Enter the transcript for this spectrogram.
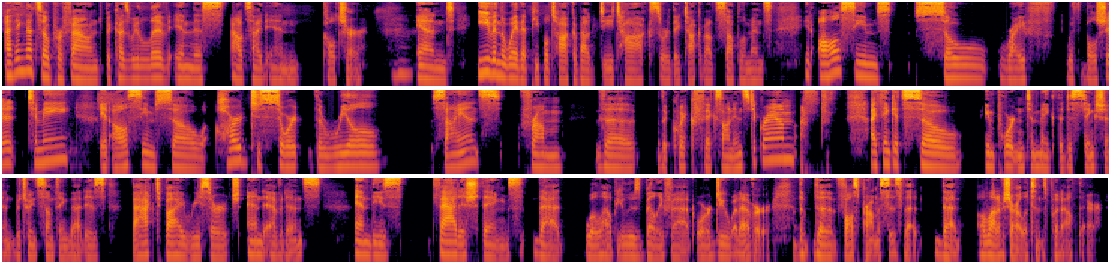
I think that's so profound because we live in this outside in culture. Mhm. And even the way that people talk about detox or they talk about supplements, it all seems so rife with bullshit to me. It all seems so hard to sort the real science from the the quick fix on Instagram. I think it's so important to make the distinction between something that is backed by research and evidence and these faddish things that will help you lose belly fat or do whatever the the false promises that that a lot of charlatans put out there.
